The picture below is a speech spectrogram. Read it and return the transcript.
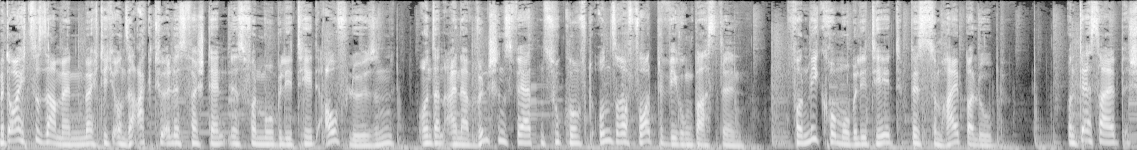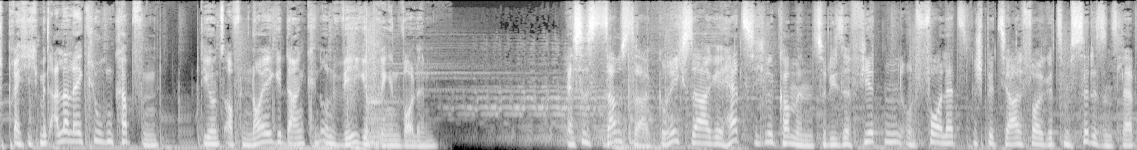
Mit euch zusammen möchte ich unser aktuelles Verständnis von Mobilität auflösen und an einer wünschenswerten Zukunft unserer Fortbewegung basteln. Von Mikromobilität bis zum Hyperloop. Und deshalb spreche ich mit allerlei klugen Köpfen, die uns auf neue Gedanken und Wege bringen wollen. Es ist Samstag und ich sage herzlich willkommen zu dieser vierten und vorletzten Spezialfolge zum Citizens Lab,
